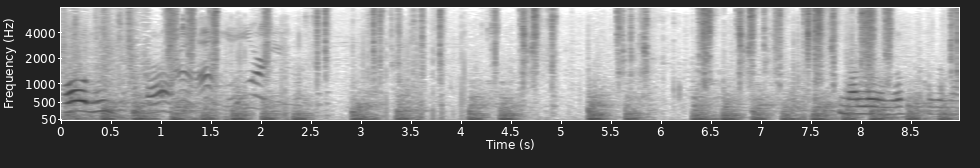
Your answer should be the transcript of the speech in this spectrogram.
Holy crap. Bro, how low are you? Not low enough because I'm not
